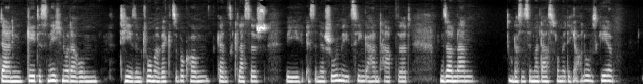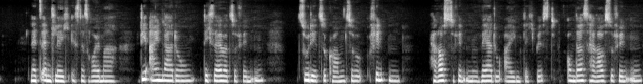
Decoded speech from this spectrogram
dann geht es nicht nur darum, die Symptome wegzubekommen, ganz klassisch, wie es in der Schulmedizin gehandhabt wird, sondern, und das ist immer das, womit ich auch losgehe, Letztendlich ist das Rheuma die Einladung, dich selber zu finden, zu dir zu kommen, zu finden, herauszufinden, wer du eigentlich bist. Um das herauszufinden,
